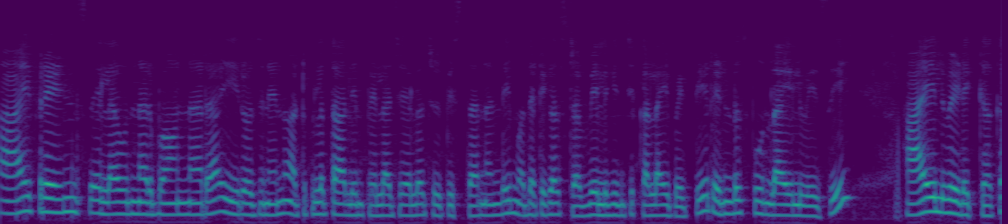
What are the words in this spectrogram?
హాయ్ ఫ్రెండ్స్ ఎలా ఉన్నారు? బాగున్నారా? ఈరోజు నేను అటుకుల తాలింపు ఎలా చేయాలో చూపిస్తానండి. మొదటిగా స్టవ్ వెలిగించి కళాయి పెట్టి రెండు స్పూన్ల ఆయిల్ వేసి ఆయిల్ వేడెక్కాక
